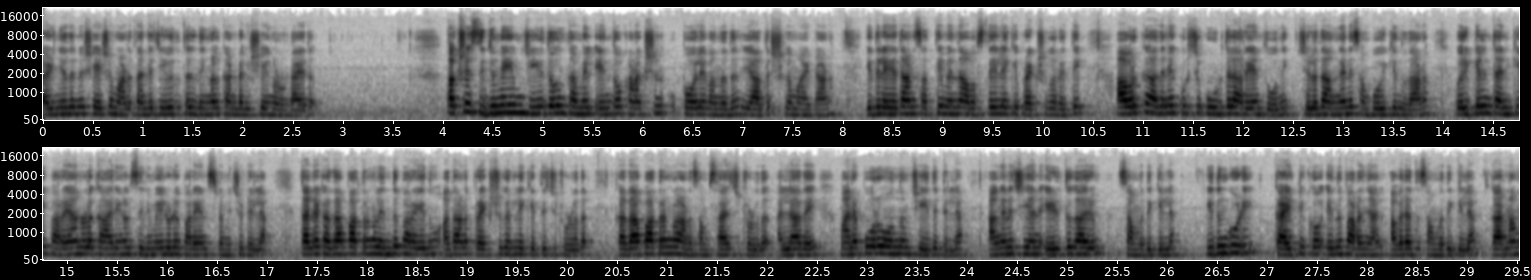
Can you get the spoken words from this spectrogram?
കഴിഞ്ഞതിന് ശേഷമാണ് തന്റെ ജീവിതത്തിൽ നിങ്ങൾ കണ്ട വിഷയങ്ങളുണ്ടായത്. പക്ഷേ സിനിമയും ജീവിതവും തമ്മിൽ എന്തോ കണക്ഷൻ പോലെ വന്നത് യാദൃശികമായിട്ടാണ്. ഇതിലേതാണ് സത്യം എന്ന അവസ്ഥയിലേക്ക് പ്രേക്ഷകർ എത്തി. അവർക്ക് അതിനെക്കുറിച്ച് കൂടുതൽ അറിയാൻ തോന്നി. ചിലത് അങ്ങനെ സംഭവിക്കുന്നതാണ്. ഒരിക്കലും തനിക്ക് പറയാനുള്ള കാര്യങ്ങൾ സിനിമയിലൂടെ പറയാൻ ശ്രമിച്ചിട്ടില്ല. തന്റെ കഥാപാത്രങ്ങൾ എന്ത് പറയുന്നു അതാണ് പ്രേക്ഷകരിലേക്ക് എത്തിച്ചിട്ടുള്ളത്. കഥാപാത്രങ്ങളാണ് സംസാരിച്ചിട്ടുള്ളത്. അല്ലാതെ മനഃപൂർവം ഒന്നും ചെയ്തിട്ടില്ല. അങ്ങനെ ചെയ്യാൻ എഴുത്തുകാരും സമ്മതിക്കില്ല. ഇതും കൂടി കയറ്റിക്കോ എന്ന് പറഞ്ഞാൽ അവരത് സമ്മതിക്കില്ല. കാരണം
